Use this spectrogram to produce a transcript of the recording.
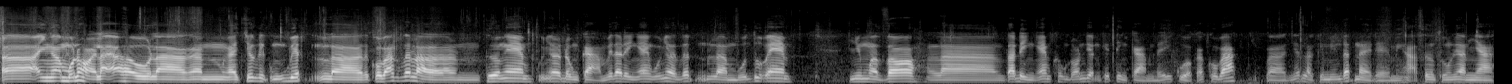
À, anh à, muốn hỏi lại A Hầu là ngày trước thì cũng biết là cô bác rất là thương em cũng như là đồng cảm với gia đình em cũng như là rất là muốn giúp em nhưng mà do là gia đình em không đón nhận cái tình cảm đấy của các cô bác và nhất là cái miếng đất này để mình hạ sơn xuống để làm nhà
